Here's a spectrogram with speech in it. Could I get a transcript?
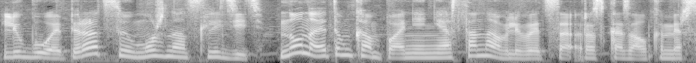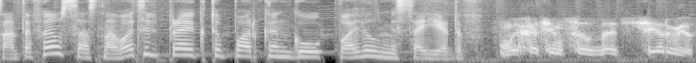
Любую операцию можно отследить. Но на этом компания не останавливается, рассказал коммерсант ФМ сооснователь проекта Park and Go Павел Мясоедов. Мы хотим создать сервис,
